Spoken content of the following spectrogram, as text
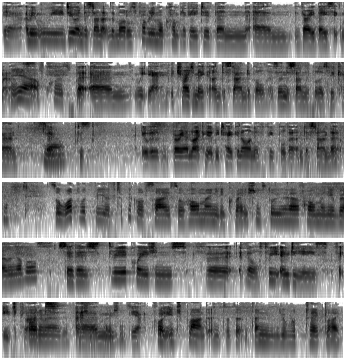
Yeah, I mean we do understand that the model's probably more complicated than um, very basic maths. Yeah, of course. But um, we, yeah, we try to make it understandable, as understandable as we can. So, Yeah. because it was very unlikely it'll be taken on if people don't understand it. So what would be a typical size? So how many equations do you have? How many variables? So there's three equations for, or three ODEs for each plant. Um, equations yeah, for we- each plant, and then you would take like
